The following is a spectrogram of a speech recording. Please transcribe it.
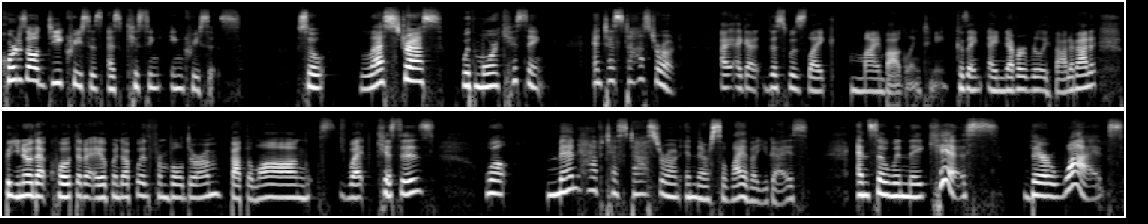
cortisol decreases as kissing increases. So less stress with more kissing and testosterone. I, I got this was like mind boggling to me because I, I never really thought about it. But you know that quote that I opened up with from Bull Durham about the long, wet kisses? Well, men have testosterone in their saliva, you guys. And so when they kiss their wives,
